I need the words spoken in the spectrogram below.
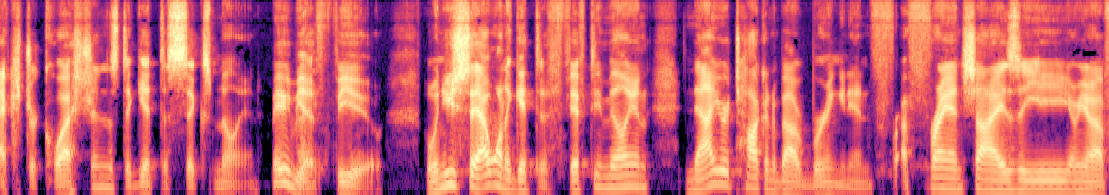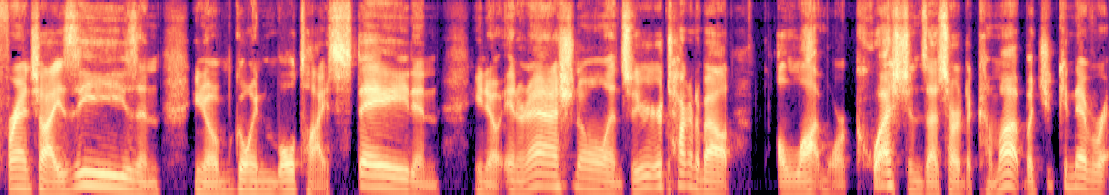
extra questions to get to 6 million, maybe right. a few. But when you say, I want to get to 50 million, now you're talking about bringing in a franchisee or, you know, franchisees and, you know, going multi state and, you know, international. And so you're, you're talking about a lot more questions that start to come up, but you can never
